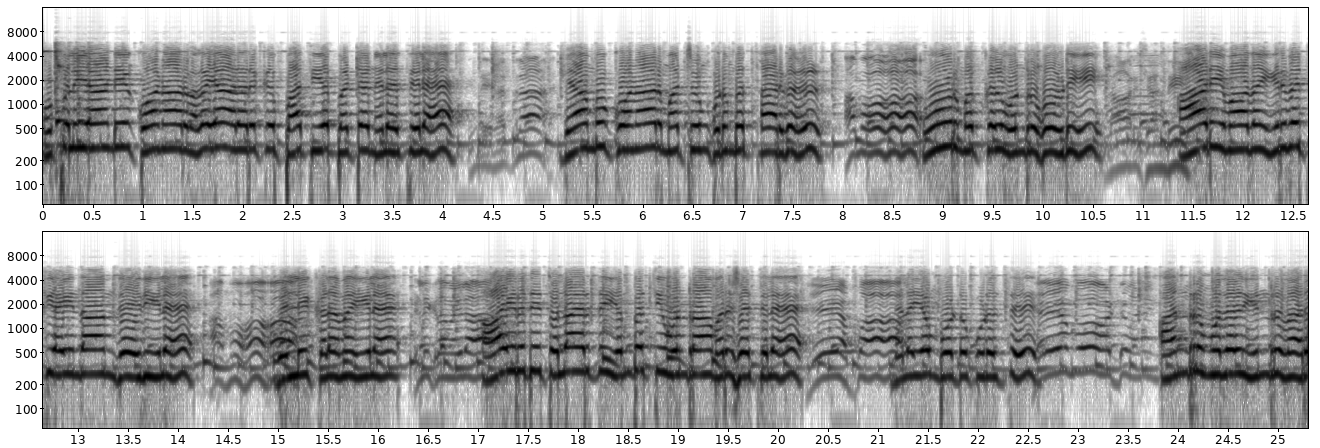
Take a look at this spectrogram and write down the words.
முப்பலியாண்டி கோனார் வகையாரருக்கு பாத்தியப்பட்ட நிலத்தில வேம்பு கோனார் மற்றும் குடும்பத்தார்கள் ஊர் மக்கள் ஒன்று கூடி ஆடி மாதம் இருபத்தி ஐந்தாம் தேதியில வெள்ளிக்கிழமையில ஆயிரத்தி தொள்ளாயிரத்தி எண்பத்தி ஒன்றாம் வருஷத்துல நிலையம் போட்டு கொடுத்து. அன்று முதல் இன்று வர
